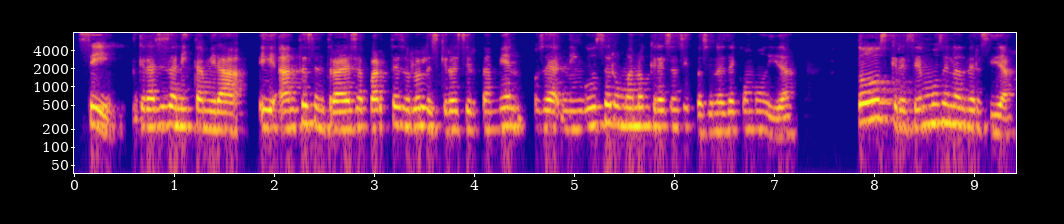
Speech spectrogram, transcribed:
Sí, gracias Anita. Mira, y antes de entrar a esa parte, solo les quiero decir también, o sea, ningún ser humano crece en situaciones de comodidad. Todos crecemos en adversidad.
